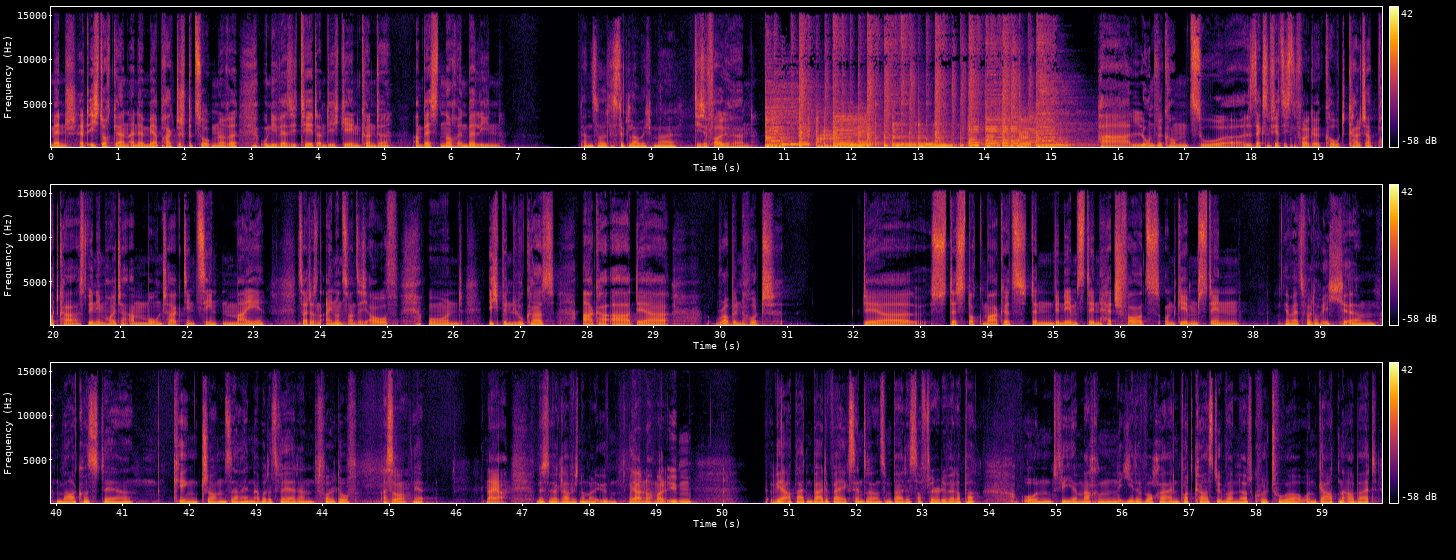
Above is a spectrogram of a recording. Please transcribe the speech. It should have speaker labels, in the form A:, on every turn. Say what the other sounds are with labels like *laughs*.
A: Mensch, hätte ich doch gern eine mehr praktisch bezogenere Universität, an die ich gehen könnte. Am besten noch in Berlin.
B: Dann solltest du, glaube ich, mal
A: diese Folge hören. Hallo und willkommen zur 46. Folge Code Culture Podcast. Wir nehmen heute am Montag, den 10. Mai 2021 auf und ich bin Lukas, aka der Robin Hood der, des Stock Markets, denn wir nehmen es den Hedgefonds und geben es den.
B: Ja, aber jetzt wollte doch ich ähm, Markus der King John sein, aber das wäre ja dann voll doof.
A: Ach so.
B: Ja.
A: Naja.
B: Müssen wir, glaube ich, nochmal üben.
A: Ja, nochmal üben.
B: Wir arbeiten beide bei Excentra und sind beide Software-Developer. Und wir machen jede Woche einen Podcast über Nerdkultur und Gartenarbeit.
